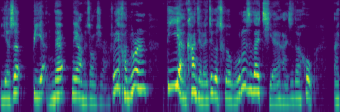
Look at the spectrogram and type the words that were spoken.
也是扁的那样的造型，所以很多人第一眼看起来这个车，无论是在前还是在后，哎，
